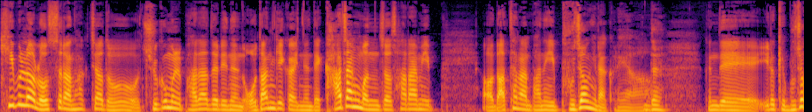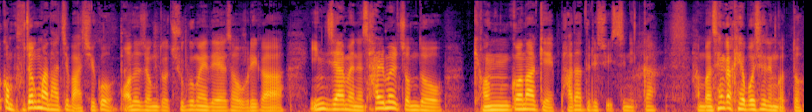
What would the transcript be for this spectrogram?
키블러 로스란 학자도 죽음을 받아들이는 5단계가 있는데 가장 먼저 사람이 어, 나타난 반응이 부정이라 그래요. 네. 근데 이렇게 무조건 부정만 하지 마시고 어느 정도 죽음에 대해서 우리가 인지하면 삶을 좀 더 경건하게 받아들일 수 있으니까 한번 생각해 보시는 것도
